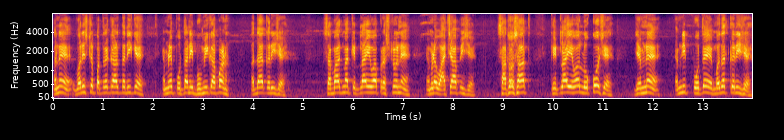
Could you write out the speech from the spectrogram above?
અને વરિષ્ઠ પત્રકાર તરીકે એમણે પોતાની ભૂમિકા પણ અદા કરી છે. સમાજમાં કેટલાય એવા પ્રશ્નોને એમણે વાચા આપી છે. સાથોસાથ, કેટલાય એવા લોકો છે જેમણે એમની પોતે મદદ કરી છે.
